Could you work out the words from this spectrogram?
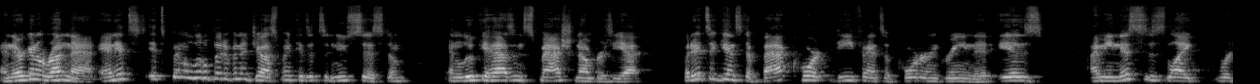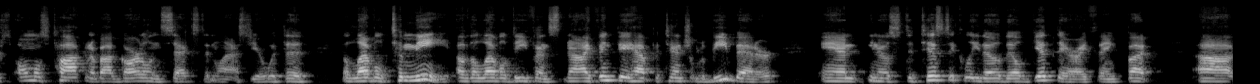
and they're going to run that. And it's it's been a little bit of an adjustment because it's a new system, and Luka hasn't smashed numbers yet, but it's against a backcourt defense of Porter and Green that is. I mean, this is like we're almost talking about Garland Sexton last year with the the level to me of the level defense. Now I think they have potential to be better, and you know statistically though they'll get there. I think, but uh,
